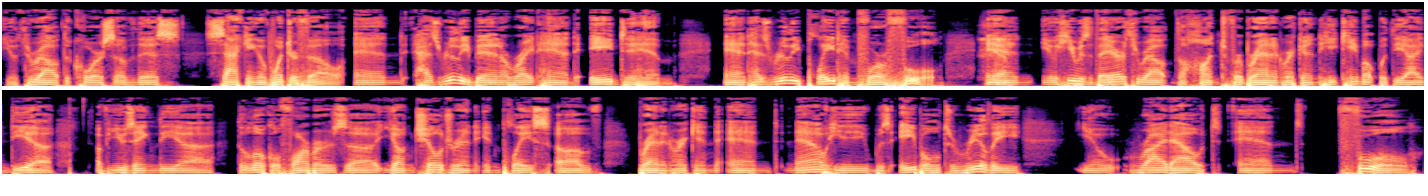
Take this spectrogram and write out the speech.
you know, throughout the course of this sacking of Winterfell and has really been a right hand aide to him and has really played him for a fool. Yeah. And you know, he was there throughout the hunt for Bran and Rickon. He came up with the idea of using the uh the local farmers' uh, young children in place of Bran and Rickon, and now he was able to really, you know, ride out and fool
